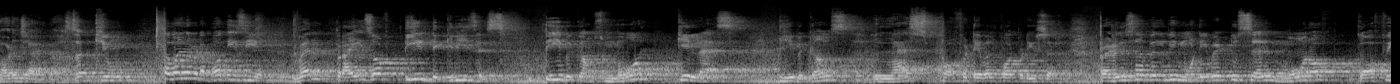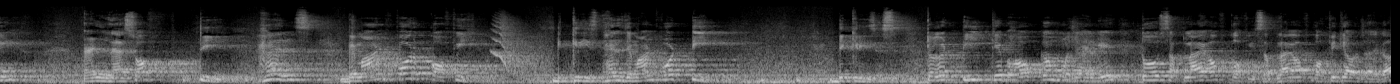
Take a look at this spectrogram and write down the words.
बढ़ जाएगा। सर, क्यों? समझना बेटा, बहुत इजी है। When price of tea decreases T becomes more, K less. T becomes less profitable for producer. Producer will be motivated to sell more of coffee and less of tea. Hence, demand for coffee decrease. Hence, demand for tea decreases तो अगर टी के भाव कम हो जाएँगे तो supply of coffee supply of coffee क्या हो जाएगा?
